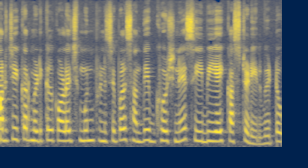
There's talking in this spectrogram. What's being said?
ആർജിക്കർ മെഡിക്കൽ കോളേജ് മുൻ പ്രിൻസിപ്പൽ സന്ദീപ് ഘോഷിനെ സി കസ്റ്റഡിയിൽ വിട്ടു.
